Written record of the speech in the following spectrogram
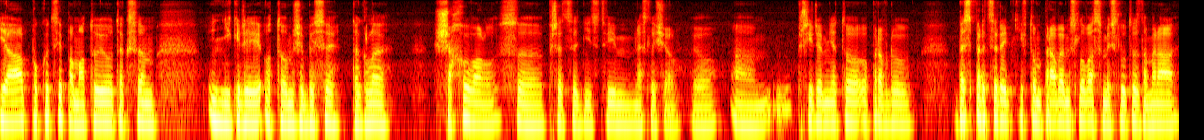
já pokud si pamatuju, tak jsem nikdy o tom, že by se takhle šachovalo s předsednictvím neslyšel. Jo? A přijde mně to opravdu bezprecedentní v tom pravém slova smyslu, to znamená,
